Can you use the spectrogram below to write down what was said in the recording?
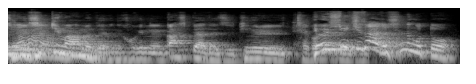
저는 되잖아요. 씻기만 하면 돼요. 근데 거기는 가시 빼야 되지. 비늘 제거. 열심히 씻어야죠. 씻는 것도.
